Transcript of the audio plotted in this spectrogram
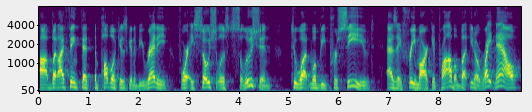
Uh, but I think that the public is going to be ready for a socialist solution to what will be perceived as a free market problem. But, you know, right now,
